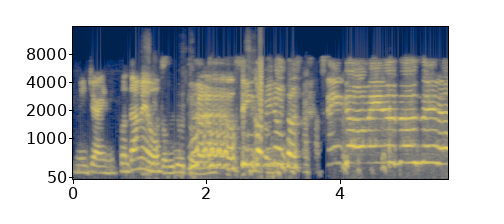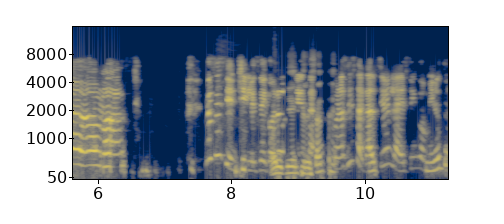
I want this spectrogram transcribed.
mi journey. Contame vos. Cinco minutos. cinco, minutos. cinco minutos de nada más. No sé si en Chile se conoce. ¿Conocí esa canción, la de cinco minutos?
